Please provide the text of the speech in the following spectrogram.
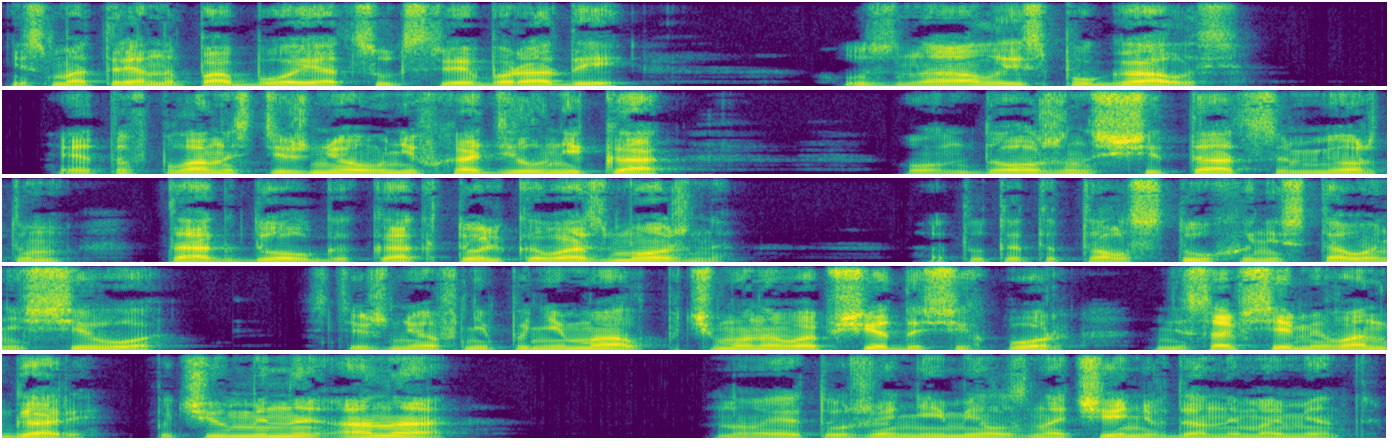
несмотря на побои и отсутствие бороды. Узнала и испугалась. Это в планы Стежнева не входило никак. Он должен считаться мертвым так долго, как только возможно. — а тут эта толстуха ни с того ни с сего. Стежнев не понимал, почему она вообще до сих пор не со всеми в ангаре, почему именно она. Но это уже не имело значения в данный момент.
